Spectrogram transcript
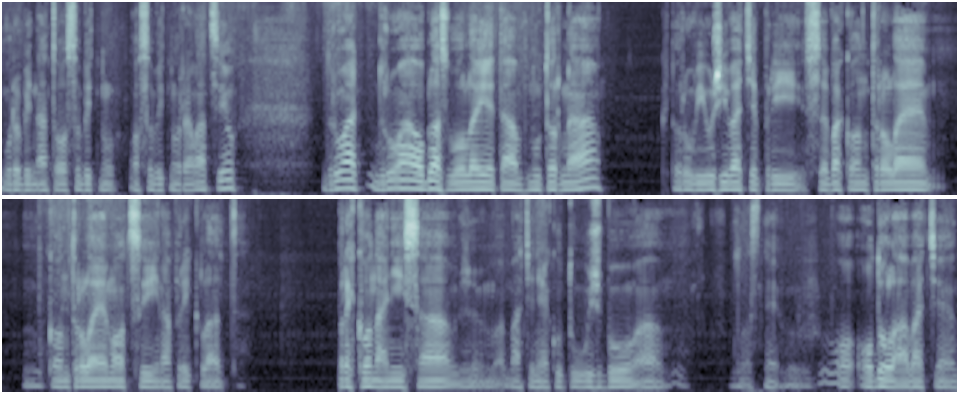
urobiť na to osobitnú, osobitnú reláciu. Druhá, druhá oblasť vôle je tá vnútorná, ktorú využívate pri seba kontrole, kontrole emócií napríklad, prekonaní sa, že máte nejakú túžbu a vlastne odolávate,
